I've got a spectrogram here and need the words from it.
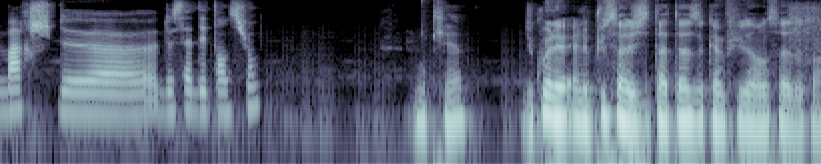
Marche de, de, sa détention. Ok. Du coup, elle est, plus agitateuse qu'influenceuse, quoi.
